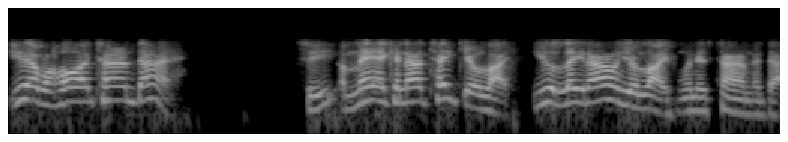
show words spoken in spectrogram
you have a hard time dying. See, a man cannot take your life. You'll lay down your life when it's time to die.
